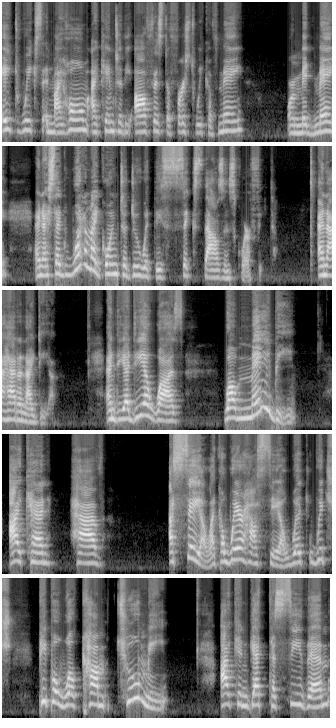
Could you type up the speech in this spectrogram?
eight weeks in my home, I came to the office the first week of May or mid May. And I said, What am I going to do with these 6,000 square feet? And I had an idea. And the idea was, well, maybe I can have a sale, like a warehouse sale, which, which people will come to me. I can get to see them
